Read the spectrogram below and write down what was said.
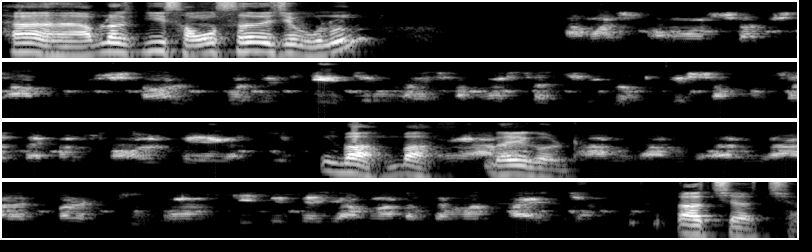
হ্যাঁ হ্যাঁ আপনার কি সমস্যা হয়েছে বলুন আমার সমস্যা সলভ করে দিয়েছেন মানে সমস্যা ছিল কিন্তু সমস্যাটা এখন সলভ হয়ে গেছে। বাহ বাহ ভেরি গুড আমি আরেকবার একটু যেতে চাই আপনার কাছে আমার ভাইয়ের জন্য। আচ্ছা আচ্ছা।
